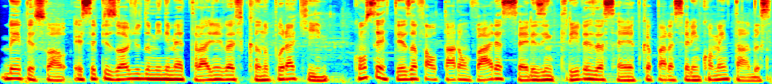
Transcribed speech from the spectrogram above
Bem, pessoal, esse episódio do Minimetragem vai ficando por aqui. Com certeza faltaram várias séries incríveis dessa época para serem comentadas,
